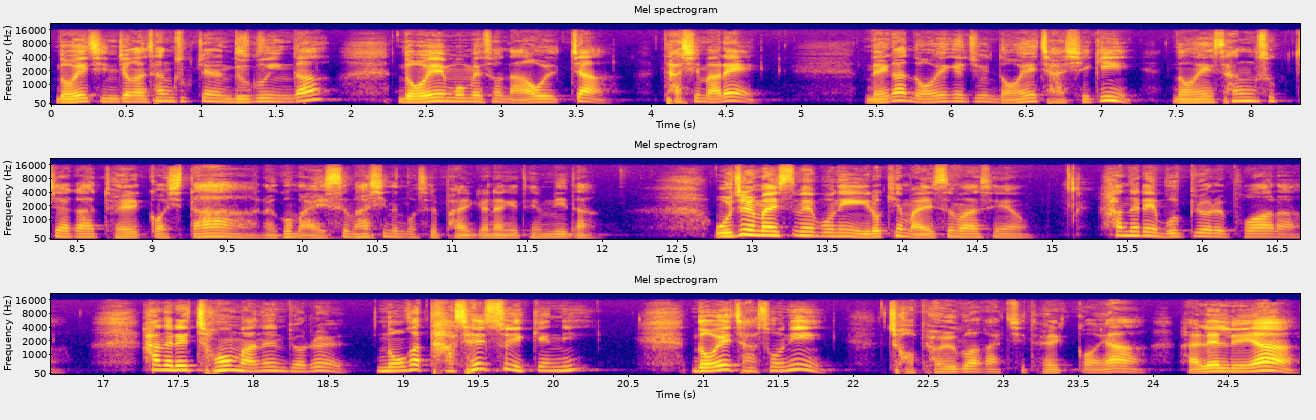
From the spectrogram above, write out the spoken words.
너의 진정한 상속자는 누구인가? 너의 몸에서 나올 자. 다시 말해 내가 너에게 줄 너의 자식이 너의 상속자가 될 것이다. 라고 말씀하시는 것을 발견하게 됩니다. 5절 말씀해 보니 이렇게 말씀하세요. 하늘의 무뼈를 보아라. 하늘의 저 많은 별을 너가 다 셀 수 있겠니? 너의 자손이 저 별과 같이 될 거야. 할렐루야.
